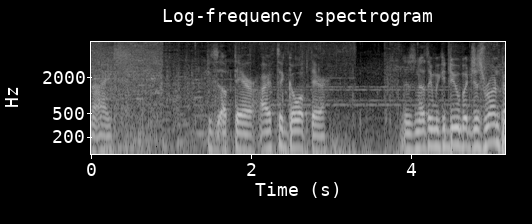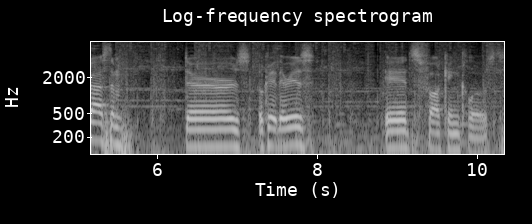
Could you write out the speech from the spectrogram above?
Nice. He's up there. I have to go up there. There's nothing we can do but just run past him. There's... Okay, there is. It's fucking closed.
